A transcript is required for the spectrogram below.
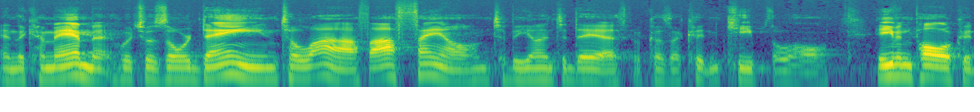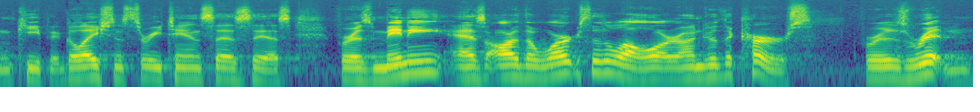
And the commandment which was ordained to life, I found to be unto death because I couldn't keep the law. Even Paul couldn't keep it. Galatians 3:10 says this, "For as many as are the works of the law are under the curse, for it is written,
